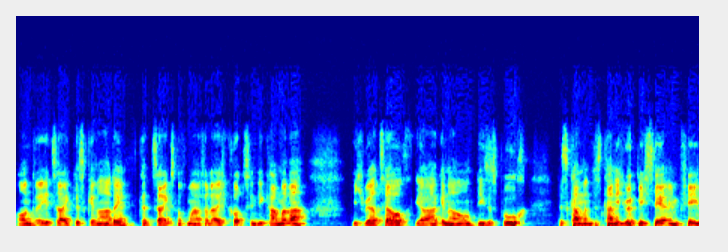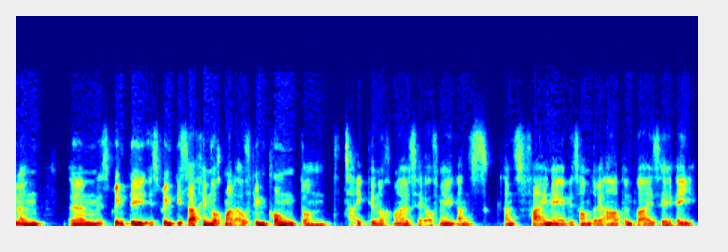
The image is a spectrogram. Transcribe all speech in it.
André zeigt es gerade, zeigt es nochmal vielleicht kurz in die Kamera. Ich werde es auch, ja genau, dieses Buch, das kann, man, das kann ich wirklich sehr empfehlen. Ähm, es, bringt die, es bringt die Sache nochmal auf den Punkt und zeigt dir nochmal auf eine ganz, ganz feine, besondere Art und Weise, hey,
